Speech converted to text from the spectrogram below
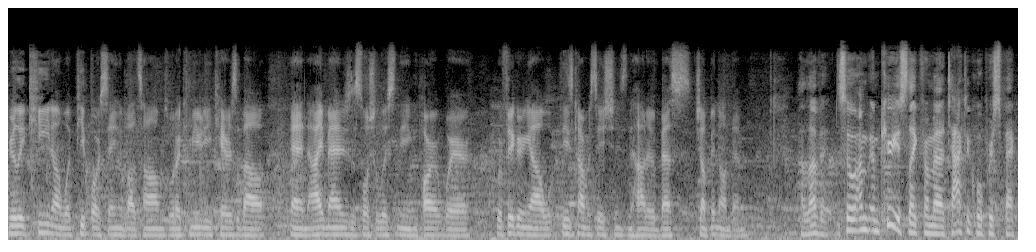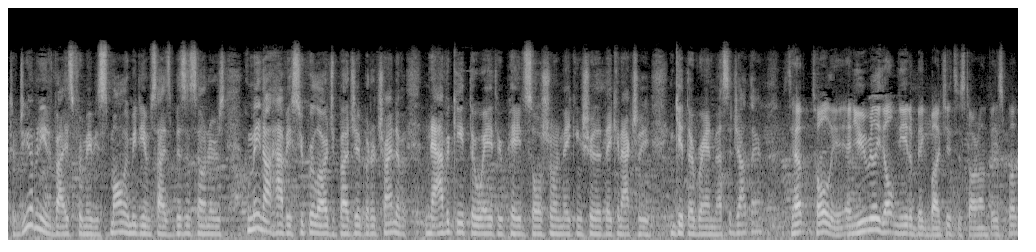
really keen on what people are saying about Tom's, what our community cares about. And I manage the social listening part where we're figuring out these conversations and how to best jump in on them. I love it. So I'm, I'm curious, like from a tactical perspective, do you have any advice for maybe small or medium-sized business owners who may not have a super large budget but are trying to navigate their way through paid social and making sure that they can actually get their brand message out there? Yep, totally. And you really don't need a big budget to start on Facebook.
